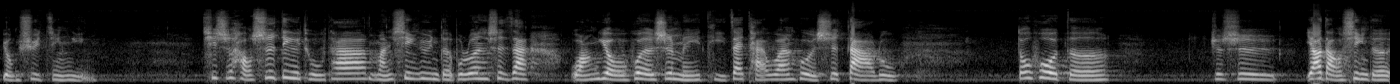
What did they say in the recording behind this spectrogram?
永续经营。其实好事地图它蛮幸运的，不论是在网友或者是媒体，在台湾或者是大陆。都获得就是压倒性的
